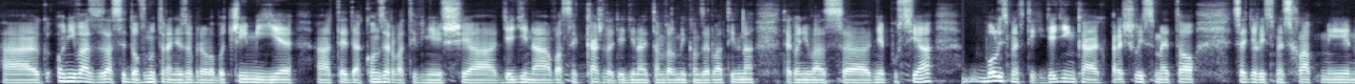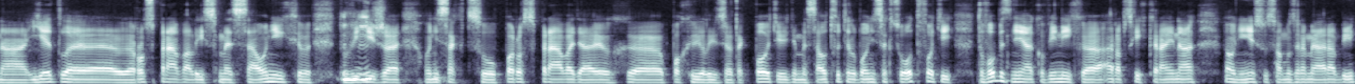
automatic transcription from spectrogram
a oni vás zase dovnútra nezobrali, lebo čím je teda konzervatívnejšia dedina, vlastne každá dedina je tam veľmi konzervatívna, tak oni vás nepustia. Boli sme v tých dedinkách, prešli sme to, sedeli sme s chlapmi na jedle, rozprávali rozprávali sme sa o nich, tu mm-hmm. vidí, že oni sa chcú porozprávať a e, po chvíli, že tak poďte, ideme sa odfotiť, lebo oni sa chcú odfotiť. To vôbec nie je ako v iných e, arabských krajinách. Oni nie sú samozrejme Arabi,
